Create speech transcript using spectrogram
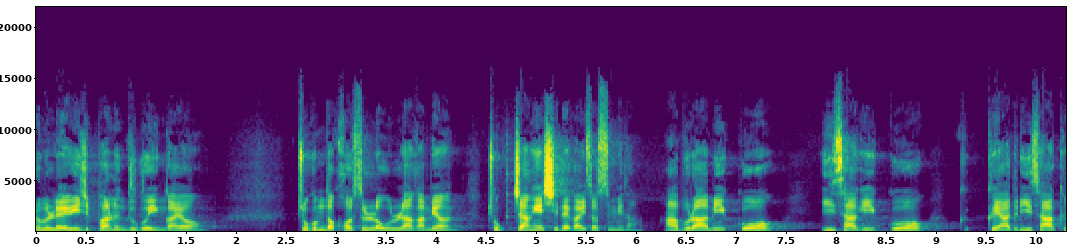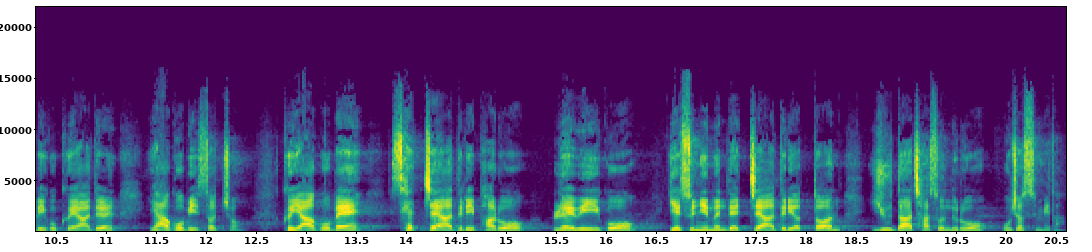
여러분 레위 지파는 누구인가요? 조금 더 거슬러 올라가면 족장의 시대가 있었습니다. 아브라함이 있고 이삭이 있고 그, 그의 아들 이삭 그리고 그의 아들 야곱이 있었죠. 그 야곱의 셋째 아들이 바로 레위이고 예수님은 넷째 아들이었던 유다 자손으로 오셨습니다.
